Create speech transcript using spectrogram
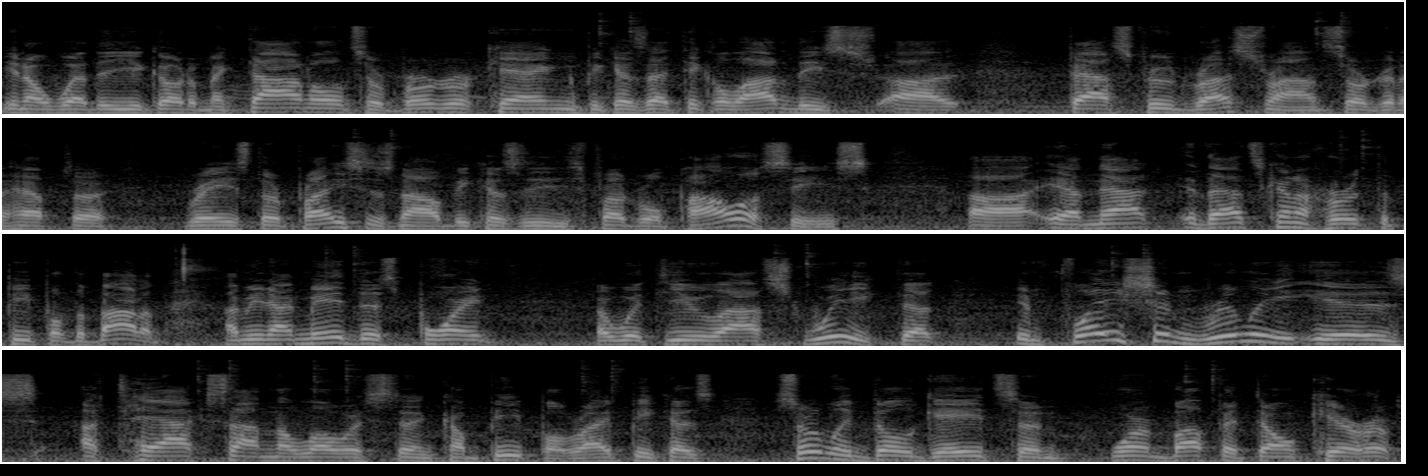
you know whether you go to McDonald's or Burger King, because I think a lot of these uh, fast food restaurants are going to have to raise their prices now because of these federal policies. Uh, and that that's going to hurt the people at the bottom. I mean, I made this point with you last week that inflation really is a tax on the lowest income people, right? Because certainly Bill Gates and Warren Buffett don't care if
